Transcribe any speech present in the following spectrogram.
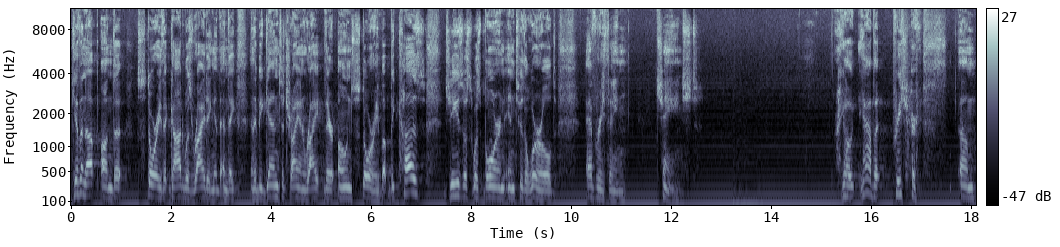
given up on the story that God was writing and, and, they, and they began to try and write their own story. But because Jesus was born into the world, everything changed. I go, yeah, but preacher, um,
